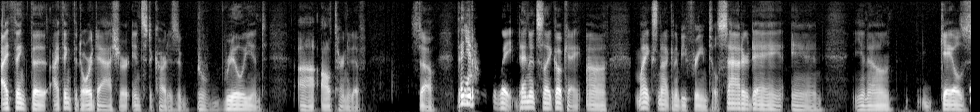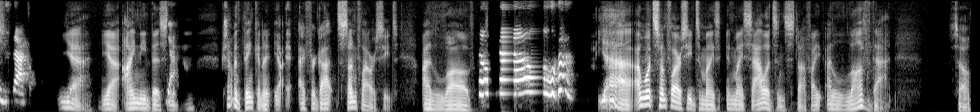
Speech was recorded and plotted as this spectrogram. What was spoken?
I think the I think the DoorDash or Instacart is a brilliant uh, alternative. So then you don't have to wait. Then it's like, okay, uh, Mike's not going to be free until Saturday, and you know, Gail's exactly. yeah, yeah. I need this Yeah. now because I've been thinking. I, I I forgot sunflower seeds. I love. No, no. Yeah, I want sunflower seeds in my in my salads and stuff. I I love that. So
